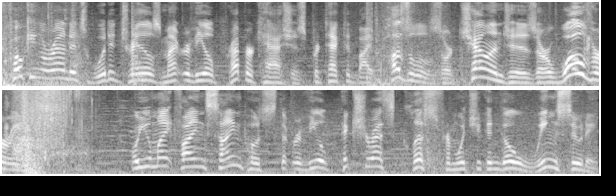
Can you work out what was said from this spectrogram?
Poking around its wooded trails might reveal prepper caches protected by puzzles or challenges or wolverines. Or you might find signposts that reveal picturesque cliffs from which you can go wingsuiting.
